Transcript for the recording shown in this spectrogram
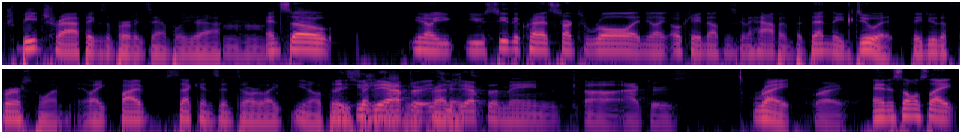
Tr- Beat traffic is a perfect example. Yeah. Mhm. And so, you know, you, you see the credits start to roll and you're like, okay, nothing's going to happen. But then they do it. They do the first one, like five seconds into, or like, you know, 30 it's seconds usually into after the it's usually after the main uh, actors Right. right And it's almost like,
